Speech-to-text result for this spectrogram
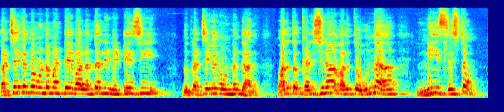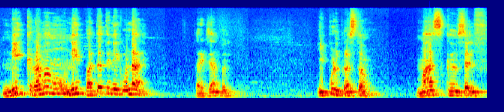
ప్రత్యేకంగా ఉండమంటే వాళ్ళందరినీ నెట్టేసి నువ్వు ప్రత్యేకంగా ఉండడం కాదు. వాళ్ళతో కలిసినా వాళ్ళతో ఉన్న నీ సిస్టమ్ నీ క్రమము నీ పద్ధతి నీకు ఉండాలి. ఫర్ ఎగ్జాంపుల్ ఇప్పుడు ప్రస్తుతం మాస్క్ సెల్ఫ్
